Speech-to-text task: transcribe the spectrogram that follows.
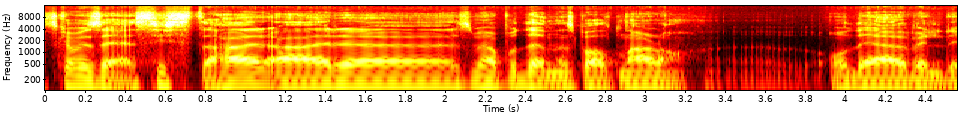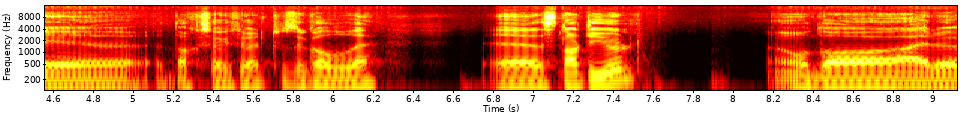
skal vi se. Siste her er eh, som jeg har på denne spalten her, da. Og det er veldig dagsaktuelt, hvis du kaller det det. Uh, snart jul. Og da er det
